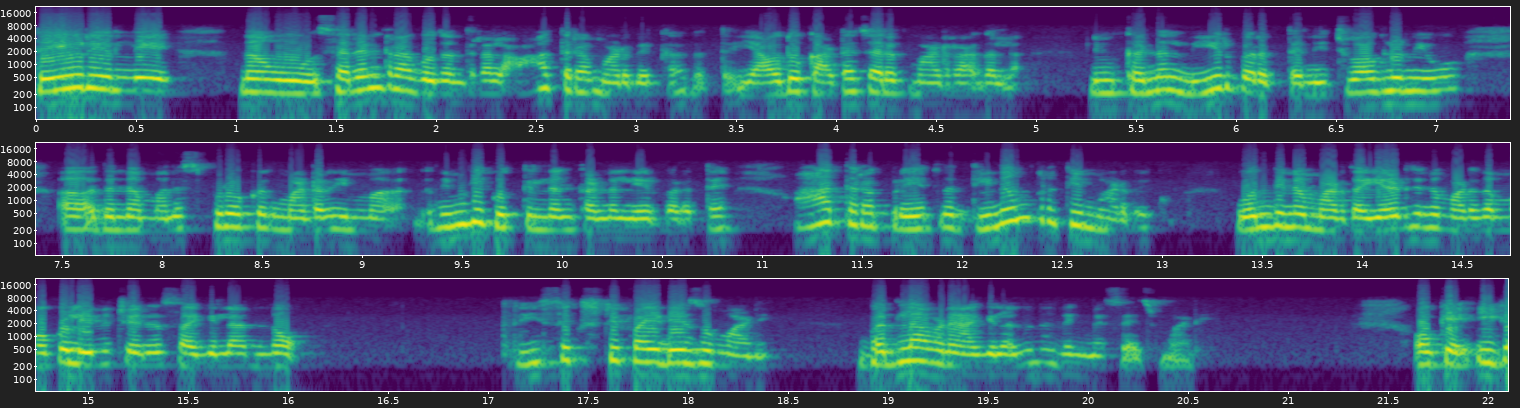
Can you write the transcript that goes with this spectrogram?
ದೇವರಲ್ಲಿ ನಾವು ಸರೆಂಡರ್ ಆಗೋದಂತಾರಲ್ಲ ಆ ತರ ಮಾಡ್ಬೇಕಾಗತ್ತೆ. ಯಾವ್ದೋ ಕಾಟಾಚಾರಕ್ ಮಾಡ್ರಾಗಲ್ಲ. ನಿಮ್ ಕಣ್ಣಲ್ಲಿ ನೀರ್ ಬರುತ್ತೆ. ನಿಜವಾಗ್ಲೂ ನೀವು ಅದನ್ನ ಮನಸ್ಪೂರ್ವಕವಾಗಿ ಮಾಡ್ರೆ ನಿಮ್ಮ, ನಿಮ್ಗೆ ಗೊತ್ತಿಲ್ಲದಂಗ್ ಕಣ್ಣಲ್ಲಿ ನೀರ್ ಬರುತ್ತೆ. ಆ ತರ ಪ್ರಯತ್ನ ದಿನಂಪ್ರತಿ ಮಾಡ್ಬೇಕು. ಒಂದಿನ ಮಾಡ್ದ, ಎರಡ್ ದಿನ ಮಾಡ್ದ ಮಗುಲ್ ಏನು ಚೇಂಜಸ್ ಆಗಿಲ್ಲ no three sixty five days ಮಾಡಿ. ಬದಲಾವಣೆ ಆಗಿಲ್ಲ ಅಂದ್ರೆ ನನಗೆ ಮೆಸೇಜ್ ಮಾಡಿ. ಓಕೆ ಈಗ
